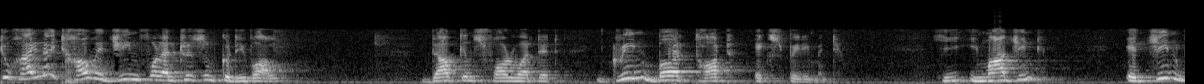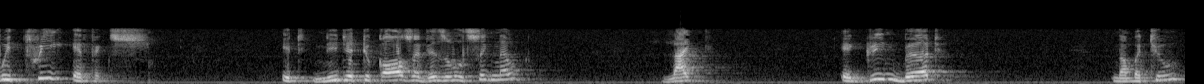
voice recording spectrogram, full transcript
To highlight how a gene for altruism could evolve, Dawkins forwarded Greenbeard thought experiment. He imagined a gene with three effects. It needed to cause a visible signal like a green beard. Number two,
